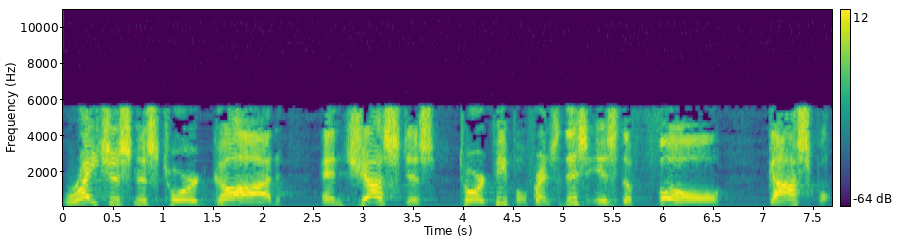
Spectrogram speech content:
Righteousness toward God and justice toward people. Friends, this is the full gospel.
